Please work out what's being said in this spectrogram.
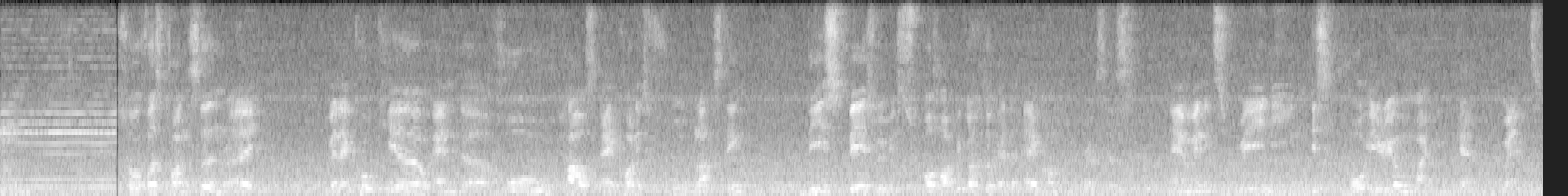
Hmm. So first concern, right? When I cook here and the whole house aircon is full blasting, this space will be super hot because look at the aircon compressors. And when it's raining, this whole area might get wet.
